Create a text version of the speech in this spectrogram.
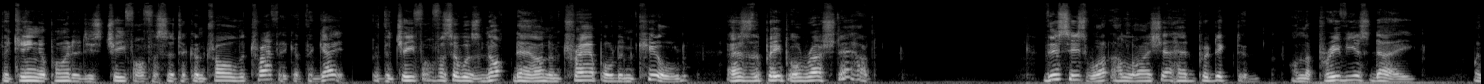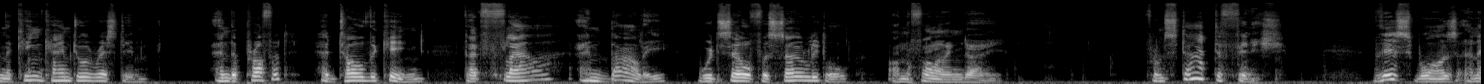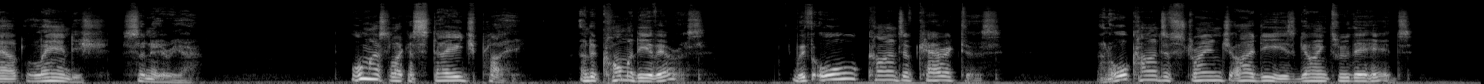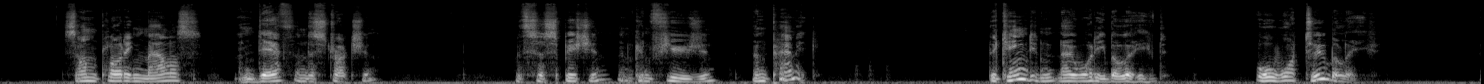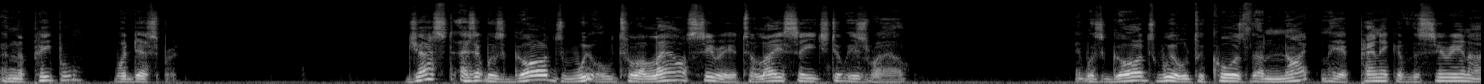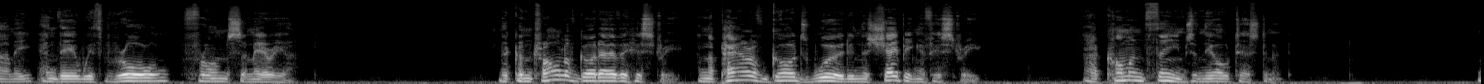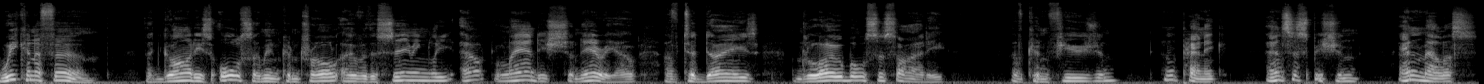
The king appointed his chief officer to control the traffic at the gate, but the chief officer was knocked down and trampled and killed as the people rushed out. This is what Elisha had predicted on the previous day when the king came to arrest him, and the prophet had told the king that flour and barley would sell for so little on the following day. From start to finish, this was an outlandish scenario, almost like a stage play and a comedy of errors, with all kinds of characters and all kinds of strange ideas going through their heads some plotting malice and death and destruction, with suspicion and confusion and panic. The king didn't know what he believed or what to believe, and the people were desperate. Just as it was God's will to allow Syria to lay siege to Israel it was God's will to cause the nightmare panic of the Syrian army and their withdrawal from Samaria. The control of God over history and the power of God's word in the shaping of history are common themes in the Old Testament. We can affirm that God is also in control over the seemingly outlandish scenario of today's global society of confusion and panic and suspicion and malice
